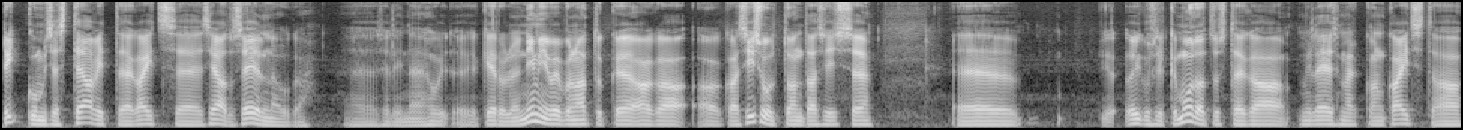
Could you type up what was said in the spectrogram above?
rikkumisest teavitaja kaitse seaduseelnõuga. Eh, selline keeruline nimi võib-olla natuke, aga, aga sisult on ta siis eh, õiguslike muudatustega, mille eesmärk on kaitsta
